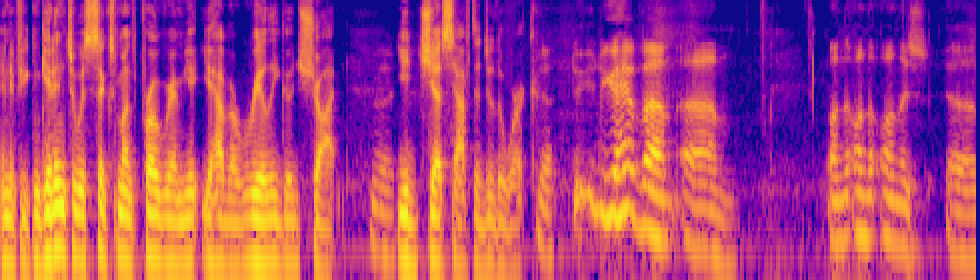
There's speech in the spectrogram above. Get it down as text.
And if you can get into a six month program, you, you have a really good shot. You just have to do the work. Yeah. Do do you have, um, um, on the, on the, on this, uh,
